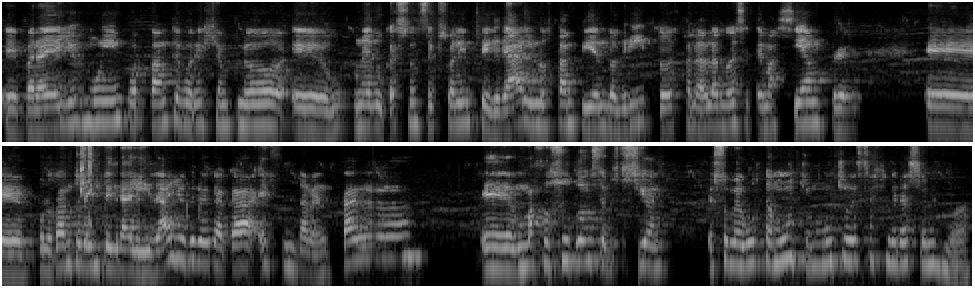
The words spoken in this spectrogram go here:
Eh, para ellos es muy importante, por ejemplo, eh, una educación sexual integral, lo están pidiendo a gritos, están hablando de ese tema siempre. Eh, por lo tanto, la integralidad yo creo que acá es fundamental bajo su concepción. Eso me gusta mucho, mucho de esas generaciones nuevas.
